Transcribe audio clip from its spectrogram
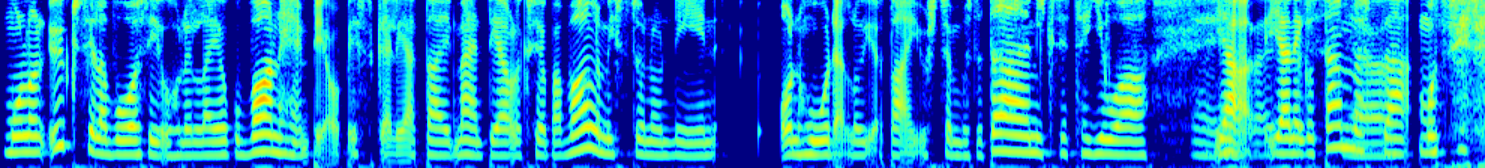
Mulla on yksillä vuosijuhlilla joku vanhempi opiskelija, tai mä en tiedä, oliko se jopa valmistunut, niin on huudellut jotain just semmoista, että miksi et sä juo, ei, ja, ja niinku tämmöistä, mutta sitten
